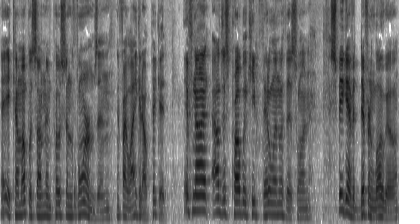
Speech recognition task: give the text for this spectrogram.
hey, come up with something and post it in the forums. And if I like it, I'll pick it. If not, I'll just probably keep fiddling with this one. Speaking of a different logo,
